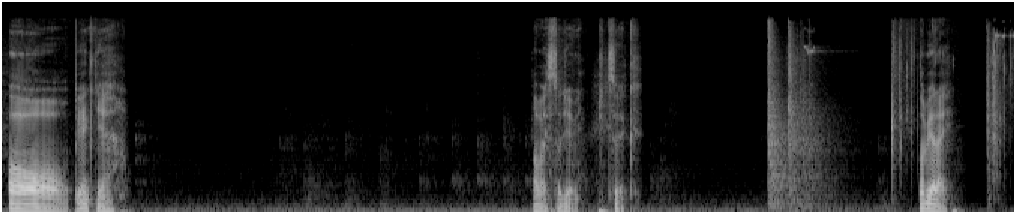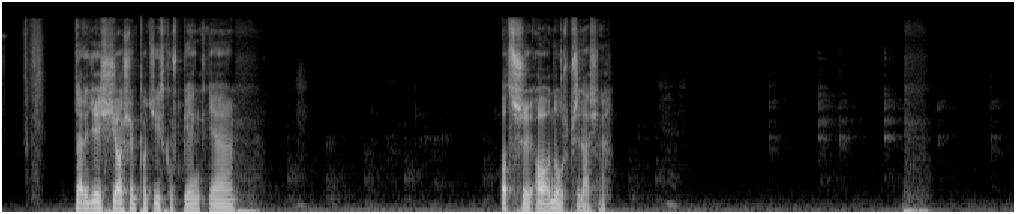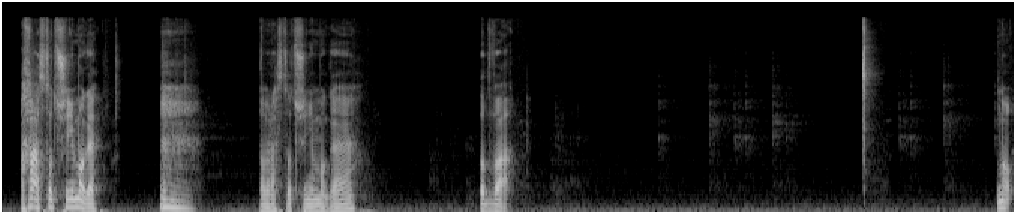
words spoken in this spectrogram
O, pięknie. Dawaj 109. Cyk. Zabieraj. 48 pocisków, pięknie. 103. O, nóż przyda się. Aha, 103 nie mogę. Dobra, 103 nie mogę. 102. No.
